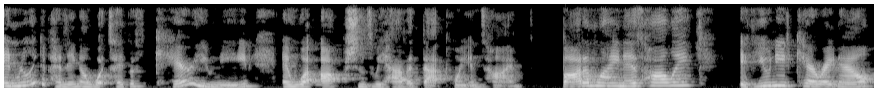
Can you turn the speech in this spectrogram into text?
and really depending on what type of care you need and what options we have at that point in time. Bottom line is, Holly, if you need care right now,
